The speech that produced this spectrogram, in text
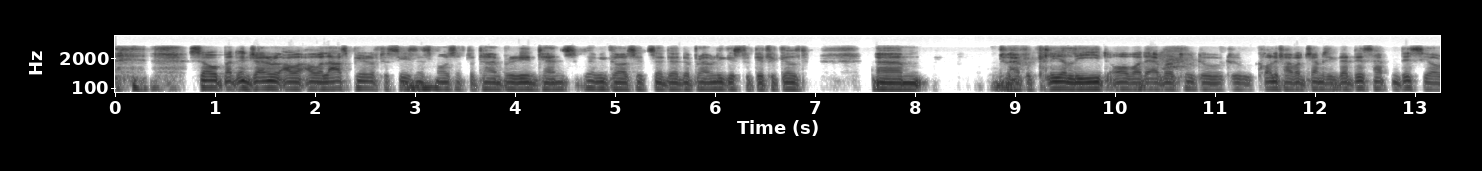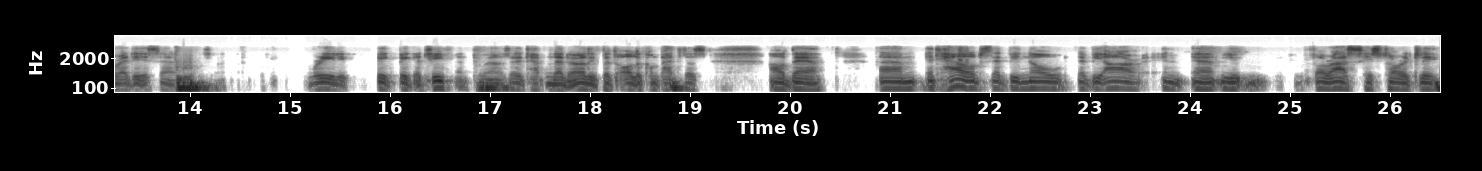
so, but in general, our our last period of the season is most of the time pretty intense because it's uh, the, the Premier League is too difficult. Um, to have a clear lead or whatever to to to qualify for the Champions League. That this happened this year already is a really big big achievement. It happened that early with all the competitors out there. Um, it helps that we know that we are in uh, you, for us historically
